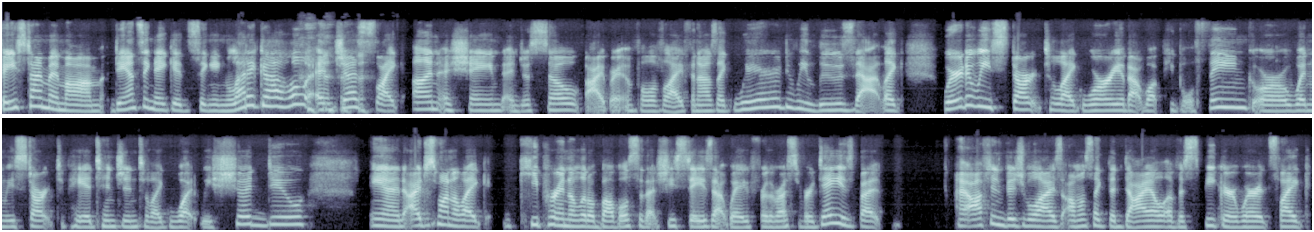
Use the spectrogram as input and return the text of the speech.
FaceTime my mom dancing naked, singing Let It Go, and just like unashamed and just so vibrant and full of life. And I was like, where do we lose that? Like, where do we start to like worry about what people think or when we start to pay attention to like what we should do? And I just want to like keep her in a little bubble so that she stays that way for the rest of her days. But I often visualize almost like the dial of a speaker where it's like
